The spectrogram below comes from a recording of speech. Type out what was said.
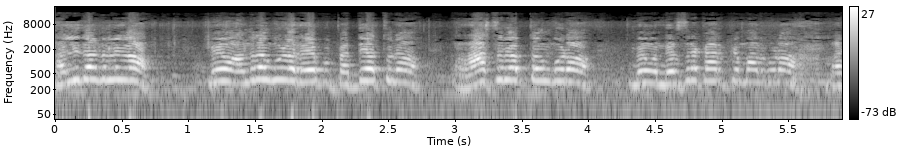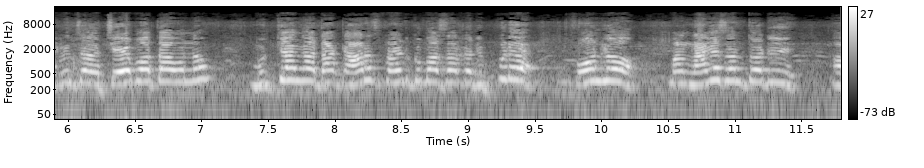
తల్లిదండ్రులుగా మేము అందరం కూడా రేపు పెద్ద ఎత్తున రాష్ట్ర కూడా మేము నిరసన కార్యక్రమాలు కూడా ప్రకటించ చేయబోతా ఉన్నాం. ముఖ్యంగా doctor RS Praveen Kumar sir garu ఇప్పుడే ఫోన్లో మన నాగేశన్ తోటి ఆ,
